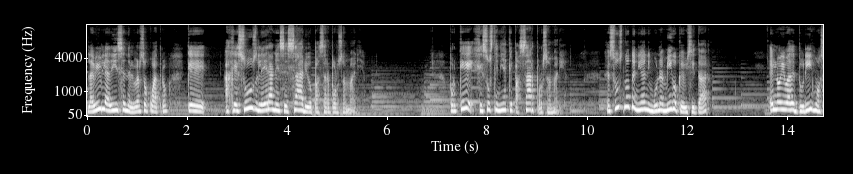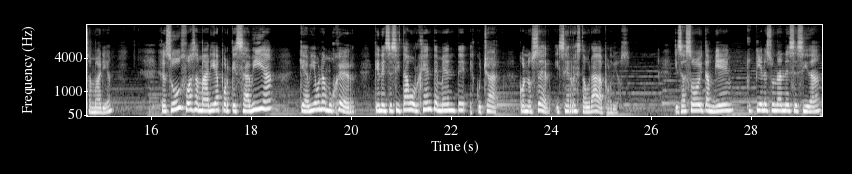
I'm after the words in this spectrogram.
La Biblia dice en el verso 4 que a Jesús le era necesario pasar por Samaria. ¿Por qué Jesús tenía que pasar por Samaria? Jesús no tenía ningún amigo que visitar. Él no iba de turismo a Samaria. Jesús fue a Samaria porque sabía que había una mujer que necesitaba urgentemente escuchar, conocer y ser restaurada por Dios. Quizás hoy también tú tienes una necesidad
